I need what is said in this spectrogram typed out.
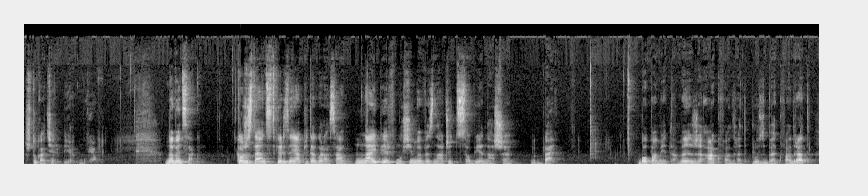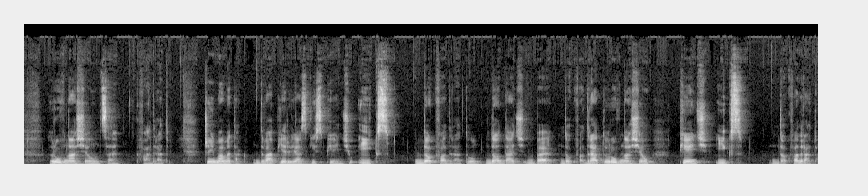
sztuka cierpi, jak mówią. No więc tak, korzystając z twierdzenia Pitagorasa, najpierw musimy wyznaczyć sobie nasze b. Bo pamiętamy, że a kwadrat plus b kwadrat równa się c kwadrat. Czyli mamy tak, dwa pierwiastki z 5x do kwadratu dodać b do kwadratu równa się 5x do kwadratu.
